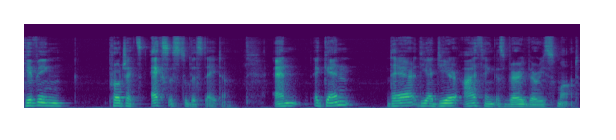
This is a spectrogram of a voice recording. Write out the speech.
giving projects access to this data? And again, there the idea I think is very very smart.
